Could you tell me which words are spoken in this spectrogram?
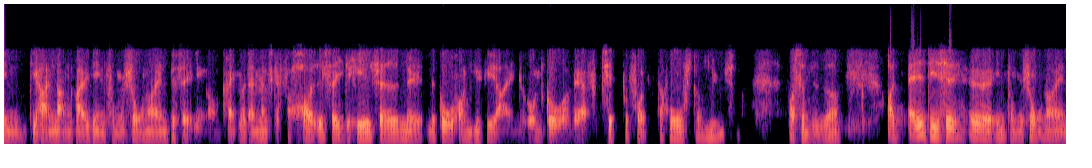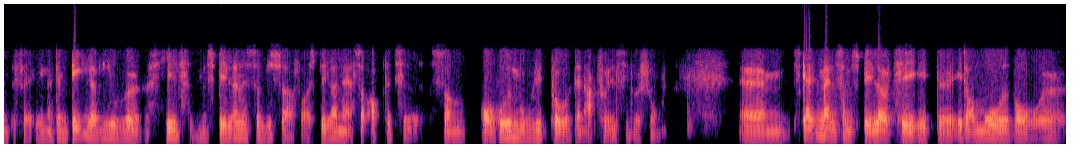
en, de har en lang række informationer og anbefalinger omkring, hvordan man skal forholde sig i det hele taget med, med god håndhygiejne, undgå at være for tæt på folk, der hoster og nyser og så videre. Og alle disse øh, informationer og anbefalinger, dem deler vi jo øh, hele tiden med spillerne, så vi sørger for, at spillerne er så opdateret som overhovedet muligt på den aktuelle situation. Øh, skal man som spiller til et, øh, et område, hvor øh,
